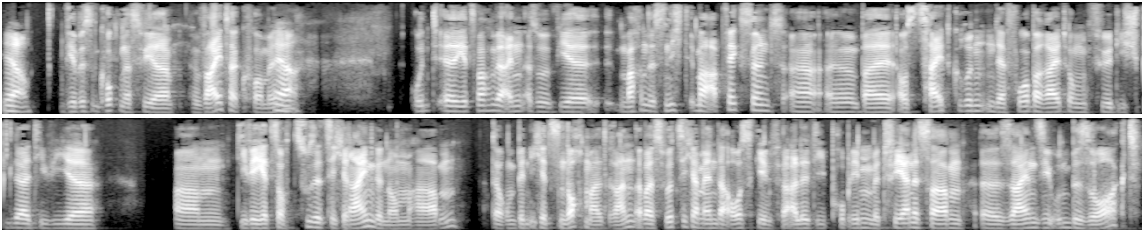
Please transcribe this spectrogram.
Ja. Wir müssen gucken, dass wir weiterkommen. Ja. Und äh, jetzt machen wir einen, also wir machen es nicht immer abwechselnd äh, äh bei aus Zeitgründen der Vorbereitung für die Spieler, die wir, ähm, die wir jetzt noch zusätzlich reingenommen haben. Darum bin ich jetzt nochmal dran, aber es wird sich am Ende ausgehen für alle, die Probleme mit Fairness haben. Äh, seien Sie unbesorgt.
